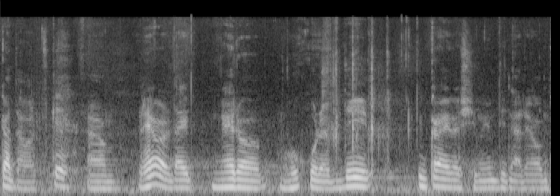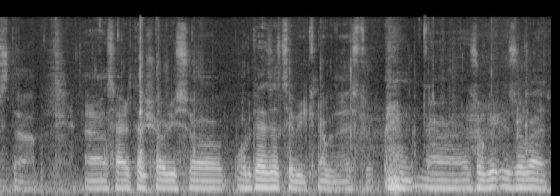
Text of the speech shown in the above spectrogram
გადავართ. კი. რეალურად აი მე რო უყურებდი უკრაინაში მიმდინარე ომს და საერთაშორისო ორგანიზაციები იქნებოდა ეს თუ ზოგადად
